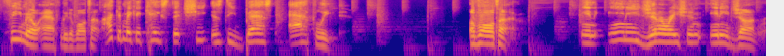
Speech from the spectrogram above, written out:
female athlete of all time, I can make a case that she is the best athlete of all time in any generation, any genre.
